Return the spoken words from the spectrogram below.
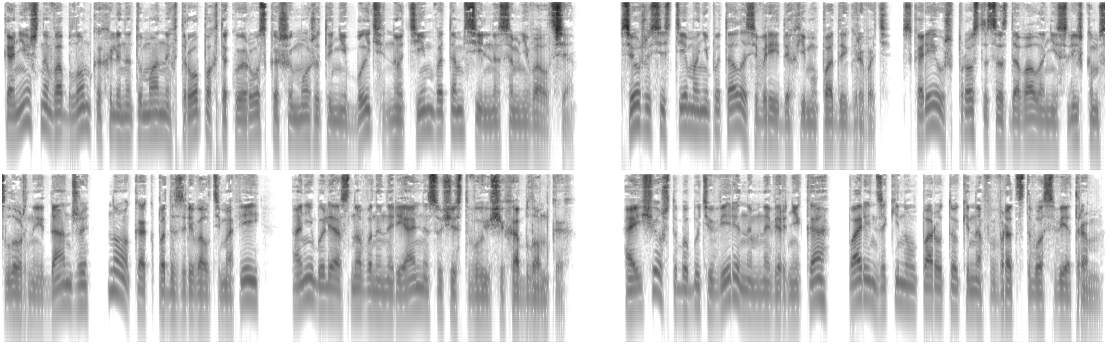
Конечно, в обломках или на туманных тропах такой роскоши может и не быть, но Тим в этом сильно сомневался. Все же система не пыталась в рейдах ему подыгрывать. Скорее уж просто создавала не слишком сложные данжи, но, как подозревал Тимофей, они были основаны на реально существующих обломках. А еще, чтобы быть уверенным наверняка, парень закинул пару токенов в родство с ветром.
